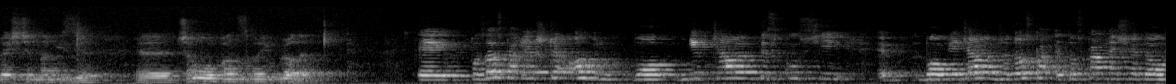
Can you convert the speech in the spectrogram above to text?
wejściem na wizję. E, Czemu Pan zgolił brodę? Y, Pozostał jeszcze odruch, bo nie chciałem dyskusji, y, bo wiedziałem, że dosta, dostanę się do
